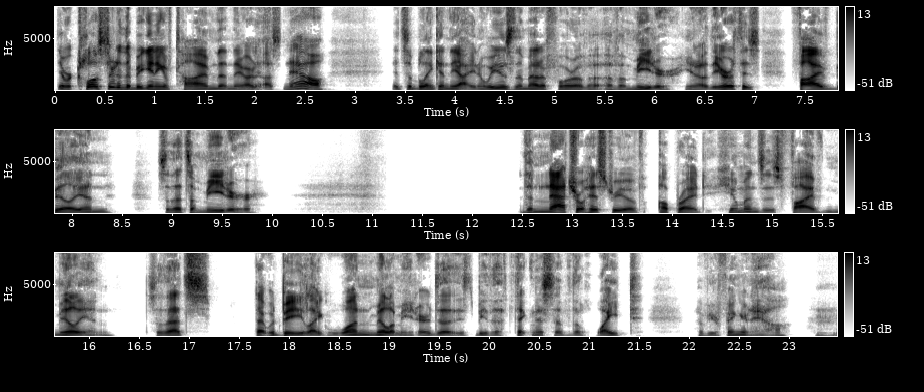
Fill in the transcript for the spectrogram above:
they were closer to the beginning of time than they are to us. Now, it's a blink in the eye. You know, we use the metaphor of a, of a meter. You know, the earth is 5 billion, so that's a meter the natural history of upright humans is 5 million. So that's that would be like one millimeter. It'd be the thickness of the white of your fingernail. Mm-hmm.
